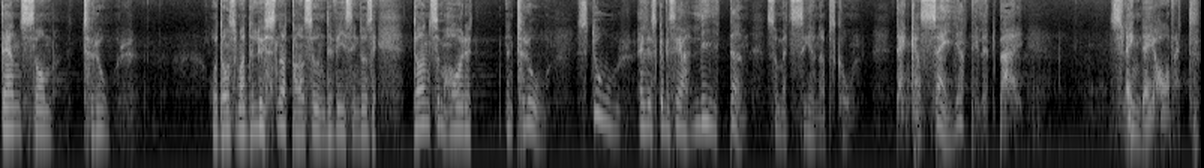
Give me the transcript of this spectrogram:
den som tror. Och de som hade lyssnat på hans undervisning, de säger, den som har en tro, stor, eller ska vi säga liten, som ett senapskorn. Den kan säga till ett berg, släng dig i havet.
